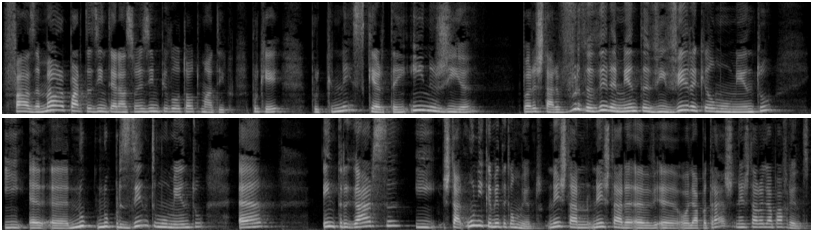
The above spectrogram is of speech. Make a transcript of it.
faz a maior parte das interações em piloto automático. Porquê? Porque nem sequer tem energia para estar verdadeiramente a viver aquele momento e a, a, no, no presente momento a entregar-se e estar unicamente naquele momento. Nem estar, nem estar a, a, olhar para trás, nem estar a olhar para a frente.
